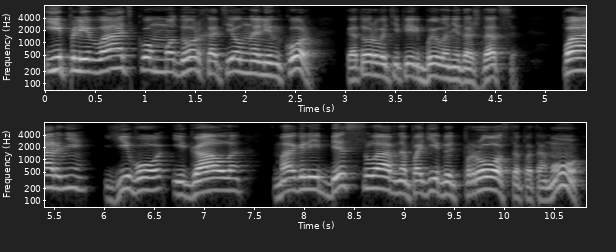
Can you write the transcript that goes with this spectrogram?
И плевать Коммодор хотел на линкор, которого теперь было не дождаться. Парни, его и Галла могли бесславно погибнуть просто потому,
